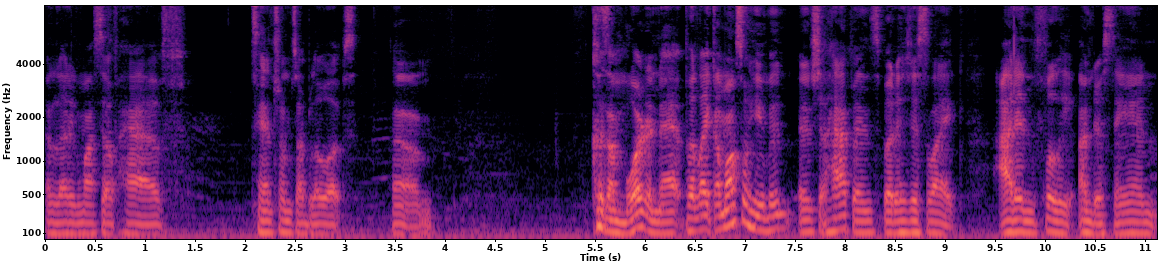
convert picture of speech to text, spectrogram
and letting myself have tantrums or blow ups. Um, Cause I'm more than that, but like I'm also human and shit happens. But it's just like I didn't fully understand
